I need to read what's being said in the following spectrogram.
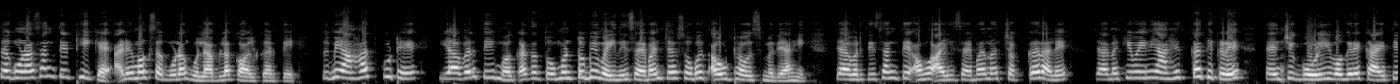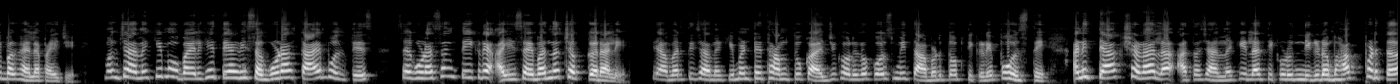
सगुणा सांगते ठीक आहे. आणि मग सगुणा गुलाबला कॉल करते. तुम्ही आहात कुठे? यावरती मग आता तो म्हणतो मी वहिनी साहेबांच्या सोबत आउट हाऊसमध्ये आहे. त्यावरती सांगते अहो आई साहेबांना चक्कर आले. जानकी वहिनी आहेत का तिकडे? त्यांची गोळी वगैरे काय ती बघायला पाहिजे. मग जानकी मोबाईल घेते आणि सगुणा काय बोलतेस? सगुणा सांगते इकडे आई साहेबांना चक्कर आले. त्यावरती जानकी म्हणते थांब तू काळजी करू नकोस मी ताबडतोब तिकडे पोहोचते. आणि त्या क्षणाला आता जानकीला तिकडून निघणं भाग पडतं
